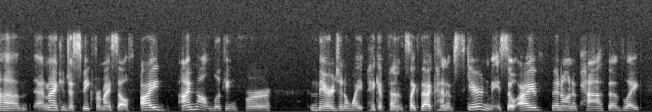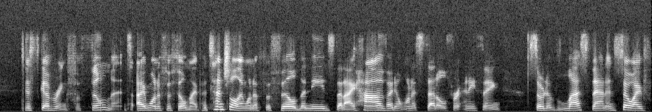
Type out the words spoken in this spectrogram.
um, and I can just speak for myself. I I'm not looking for marriage and a white picket fence. Like that kind of scared me. So I've been on a path of like discovering fulfillment. I want to fulfill my potential. I want to fulfill the needs that I have. I don't want to settle for anything sort of less than. And so I've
